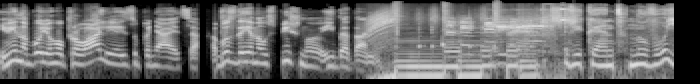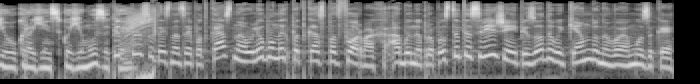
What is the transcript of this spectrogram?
і він або його провалює і зупиняється, або здає на успішно і йде далі. Вікенд нової української музики. Підписуйтесь на цей подкаст на улюблених подкаст-платформах, аби не пропустити свіжі епізоди вікенду нової музики.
